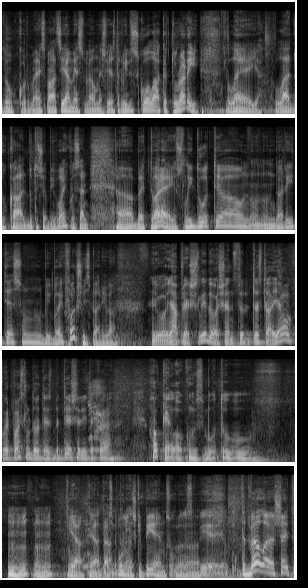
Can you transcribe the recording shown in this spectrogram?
nu, kur mēs mācījāmies, vēl mēs viestur vidusskolā, ka tur arī lēja ledu kādu, bet tas jau bija vaiku sen. Uh, bet varēja slidot jā, un, un, un darīties. Un bija baigi forši vispār. Jo, jā, priekš slidošanas tur tas tā jauki var paslidoties, bet tieši arī tā kā hokeja laukums būtu. Mm -hmm, mm -hmm. Jā, jā, tāds publiski pieejams. Publiski pieejams. Tad vēl šeit,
